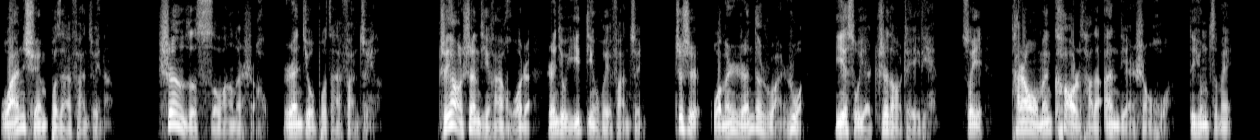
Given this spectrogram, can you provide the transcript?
完全不再犯罪呢？身子死亡的时候，人就不再犯罪了。只要身体还活着，人就一定会犯罪，这是我们人的软弱。耶稣也知道这一点，所以。他让我们靠着他的恩典生活，弟兄姊妹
